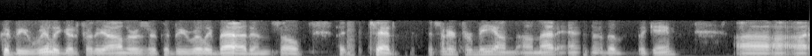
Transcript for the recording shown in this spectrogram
could be really good for the Islanders, or it could be really bad. And so, I said it's hundred for me on on that end of the, the game. Uh, I,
